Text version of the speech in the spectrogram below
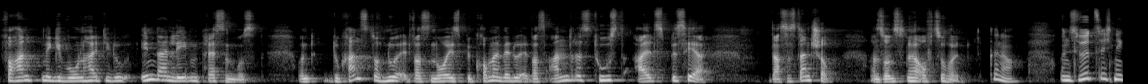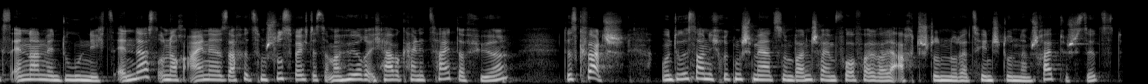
vorhandene Gewohnheit, die du in dein Leben pressen musst. Und du kannst doch nur etwas Neues bekommen, wenn du etwas anderes tust als bisher. Das ist dein Job. Ansonsten hör auf zu heulen. Genau. Und es wird sich nichts ändern, wenn du nichts änderst. Und noch eine Sache zum Schluss, weil ich das immer höre, ich habe keine Zeit dafür. Das ist Quatsch. Und du hast auch nicht Rückenschmerzen und Bandscheibenvorfall, weil er acht Stunden oder zehn Stunden am Schreibtisch sitzt,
